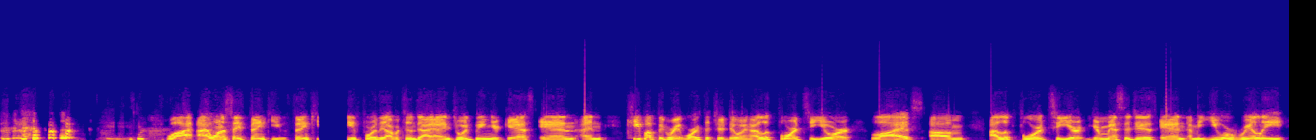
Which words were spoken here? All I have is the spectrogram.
well, I, I want to say thank you. Thank you for the opportunity. I, I enjoyed being your guest and and keep up the great work that you're doing. I look forward to your lives. Um, I look forward to your your messages, and I mean, you were really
